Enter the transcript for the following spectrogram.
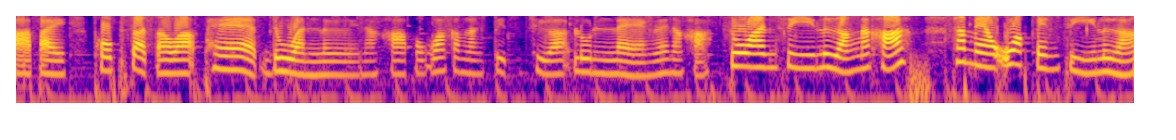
าไปพบสัตวแพทย์ด่วนเลยนะคะเพราะว่ากำลังติดเชื้อรุนแรงด้วยนะคะ ส่วนสีเหลืองนะคะ ถ้าแมวอ้วกเป็นสีเหลือง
